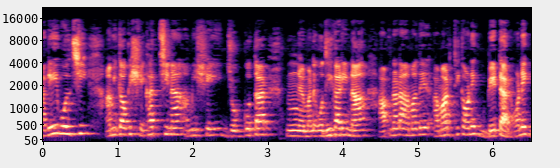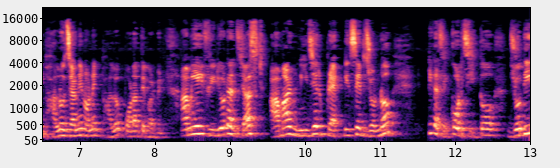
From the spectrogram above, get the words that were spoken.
আগেই বলছি, আমি কাউকে শেখাচ্ছি না, আমি সেই যোগ্যতার মানে অধিকারী না। আপনারা আমাদের, আমার থেকে অনেক বেটার অনেক ভালো জানেন, অনেক ভালো পড়াতে পারবেন। আমি এই ভিডিওটা জাস্ট আমার নিজের প্র্যাকটিসের জন্য ঠিক আছে, করছি। তো যদি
